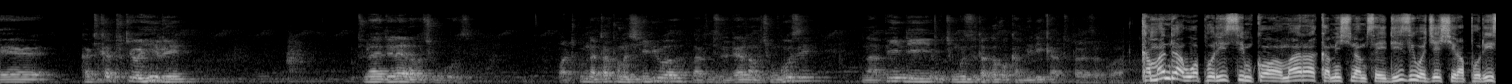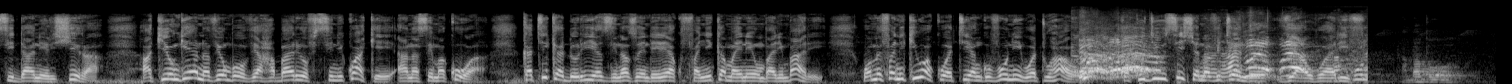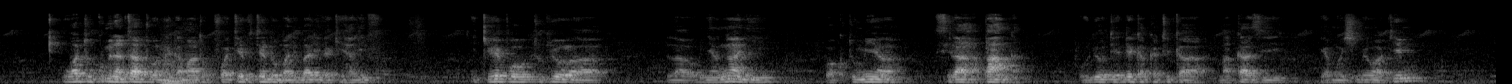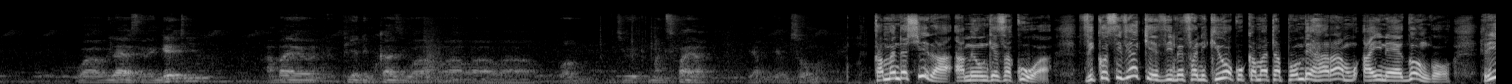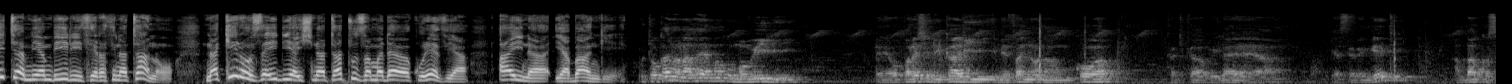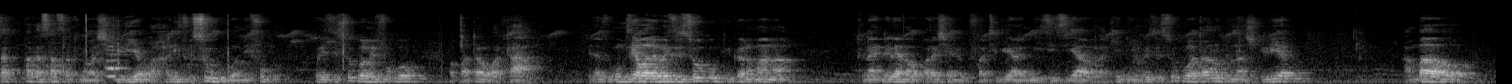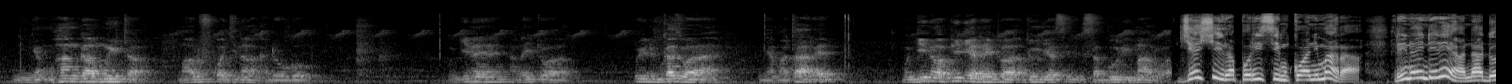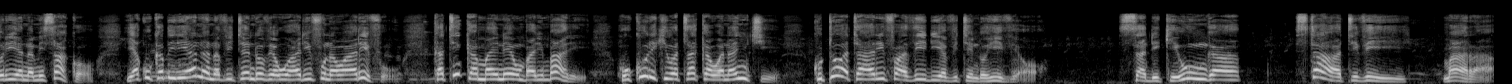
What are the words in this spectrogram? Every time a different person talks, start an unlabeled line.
E, katika tukio hili tunaendelea na uchunguzi. Watu 13 wameshikiliwa, lakini tunaendelea na uchunguzi na pindi uchunguzi utakapokamilika tutaweza kwa
Kamanda wa polisi mkoa wa Mara, kamishna msaidizi wa jeshi la polisi Daniel Shira akiongea na vyombo vya habari ofisini kwake, anasema kuwa katika doria zinazoendelea kufanyika maeneo mbalimbali wamefanikiwa kuwatia nguvuni watu hao kwa kujihusisha na vitendo vya uhalifu.
ambapo watu 13 wamekamatwa kufuatia vitendo mbalimbali vya kihalifu ikiwepo tukio la la unyang'anyi wa kutumia silaha panga uliotendeka katika makazi ya Mheshimiwa Hakimu wa wilaya ya Serengeti ambaye pia ni mkazi wa wa, wa, wa, wa wa manispaa ya, ya Msoma.
Kamanda Shira ameongeza kuwa vikosi vyake vimefanikiwa kukamata pombe haramu aina ya gongo lita 235 na kilo zaidi ya 23 za madawa ya kulevya aina ya bangi.
Kutokana na haya mambo mawili eh, operation kali imefanywa na mkoa katika wilaya ya, ya Serengeti ambako sa- mpaka sasa tunawashikilia wahalifu sugu wa mifugo, wezi sugu wa mifugo wapatao watano. Inazungumzia wale wezi sugu ikiwa na maana tunaendelea na operation kufuatilia mizizi yao, lakini wezi sugu watano tunashikilia ambao ni Nyamuhanga Mwita maarufu kwa jina la Kadogo mwingine anaitwa huyu ni mkazi wa Nyamatare, mwingine wa pili anaitwa Julius Saburi Marwa.
Jeshi la polisi mkoani Mara linaendelea na doria na misako ya kukabiliana na vitendo vya uhalifu na wahalifu katika maeneo mbalimbali, huku likiwataka wananchi kutoa taarifa dhidi ya vitendo hivyo. Sadiki Unga, Star TV, Mara.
